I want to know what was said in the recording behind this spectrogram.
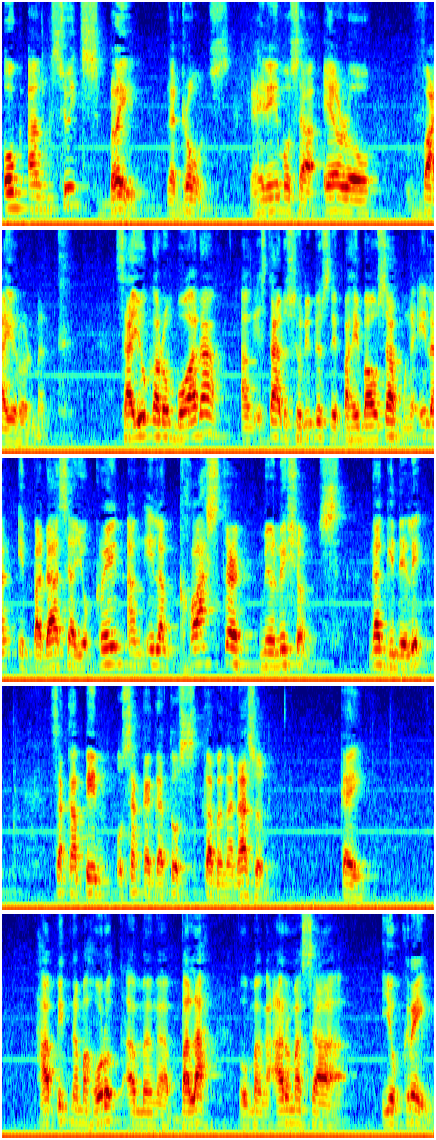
og ang Switchblade na drones nga hinimo sa Aero Environment Sayo karong buwana ang Estados Unidos ni pahibawsab nga ilang ipada sa Ukraine ang ilang cluster munitions nga gidili sa kapin usa ka gatos ka mga nasod kay hapit na mahurot ang mga bala o mga armas sa Ukraine.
